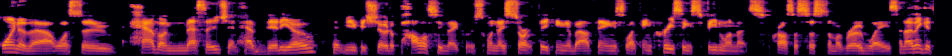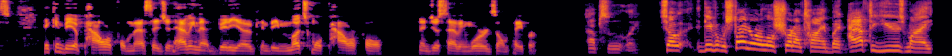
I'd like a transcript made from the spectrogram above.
point of that was to have a message and have video that you could show to policymakers when they start thinking about things like increasing speed limits across a system of roadways. And I think it's, it can be a powerful message and having that video can be much more powerful than just having words on paper. Absolutely. So, David, we're starting to run a little short on time, but I have to use my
